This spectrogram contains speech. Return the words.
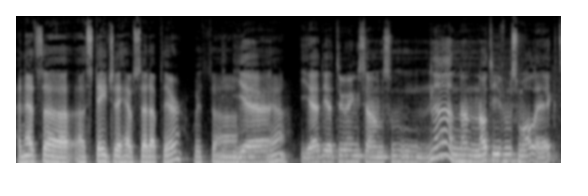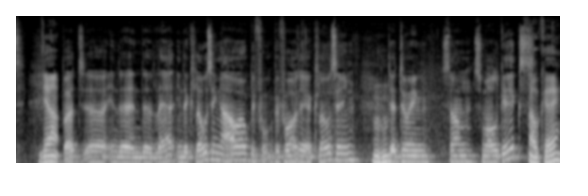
And that's a, a stage they have set up there with. Uh, yeah, Yeah. yeah, they're doing some, some no, no, not even small acts. Yeah. But uh, in the in the la- in the closing hour before before they are closing, Mhm. they're doing some small gigs. Okay.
